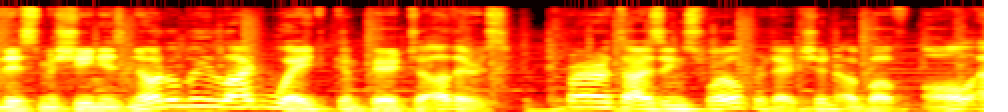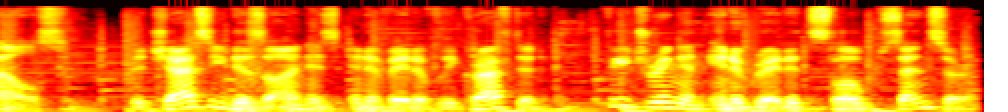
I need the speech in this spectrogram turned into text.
This machine is notably lightweight compared to others, prioritizing soil protection above all else. The chassis design is innovatively crafted, featuring an integrated slope sensor.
